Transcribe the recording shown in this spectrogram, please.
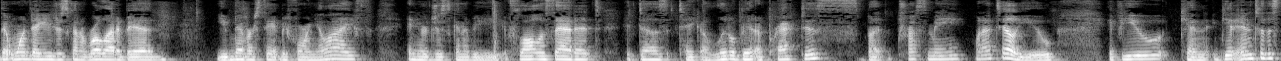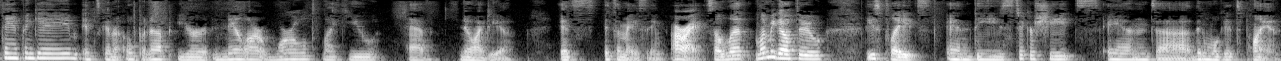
that one day you're just going to roll out of bed, you've never stamped before in your life, and you're just going to be flawless at it. It does take a little bit of practice, but trust me when I tell you, if you can get into the stamping game, it's going to open up your nail art world like you have no idea. It's it's amazing. All right, so let, let me go through these plates and these sticker sheets, and uh, then we'll get to plan.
